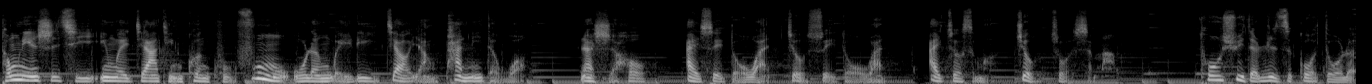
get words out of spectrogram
童年时期，因为家庭困苦，父母无能为力教养叛逆的我，那时候爱睡多晚就睡多晚，爱做什么就做什么。脱序的日子过多了，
